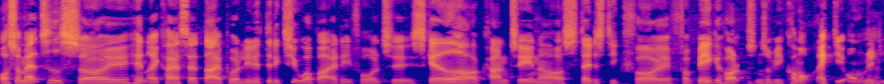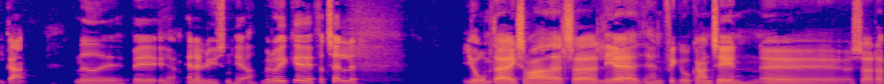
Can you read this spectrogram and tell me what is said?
og som altid, så øh, Henrik har jeg sat dig på et lille detektivarbejde i forhold til skader og karantæner og statistik for, øh, for begge hold, sådan så vi kommer rigtig ordentligt ja. i gang med, øh, med ja. analysen her. Vil du ikke øh, fortælle lidt? Jo, men der er ikke så meget. Altså, Lea, han fik jo karantæne, øh, og så er der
